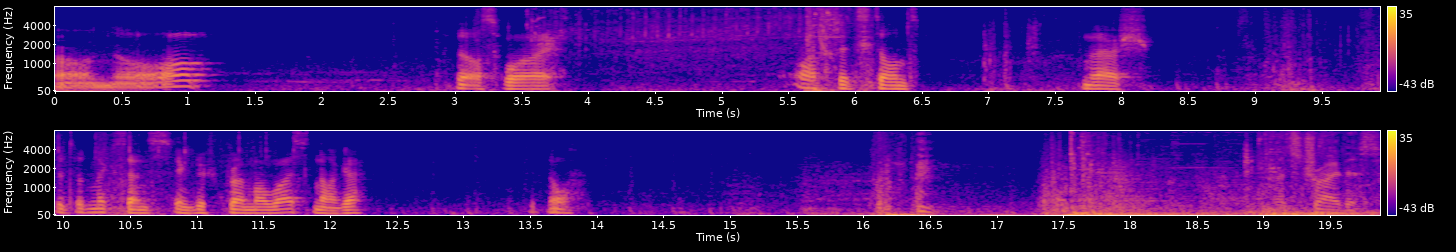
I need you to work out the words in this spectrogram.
Oh no. That's why outfits don't mesh. Did that make sense English grammar wise? Naga? No. Let's try this.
